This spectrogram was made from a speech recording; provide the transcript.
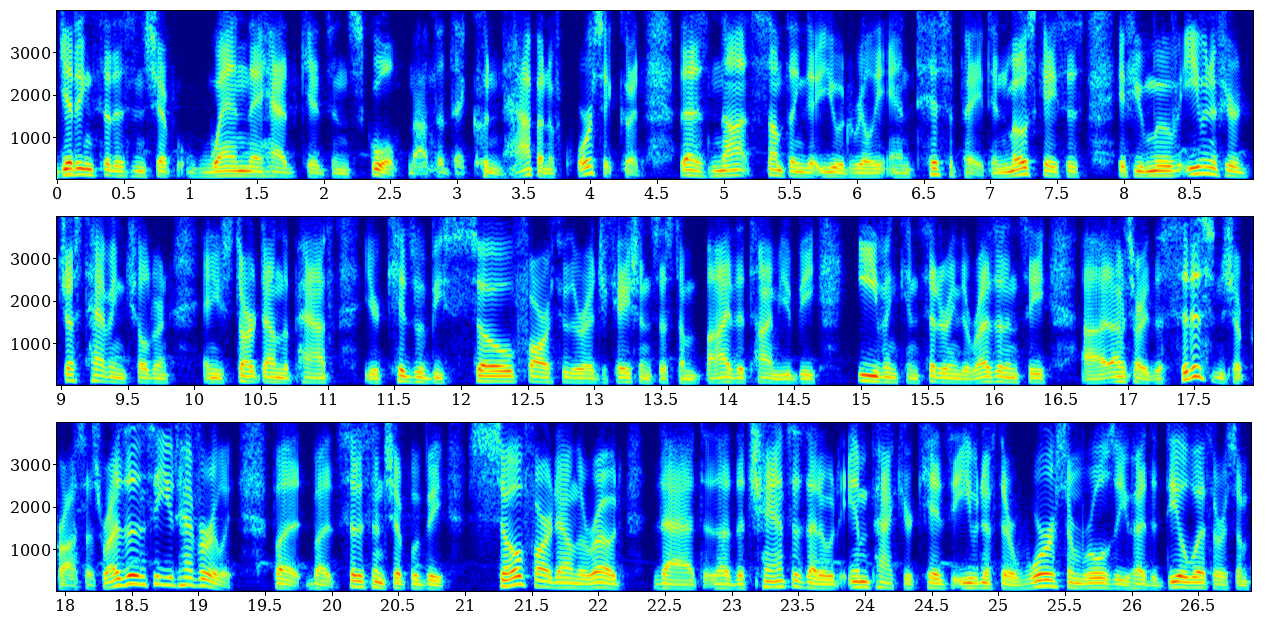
getting citizenship when they had kids in school. Not that that couldn't happen, of course it could. That is not something that you would really anticipate. In most cases, if you move, even if you're just having children and you start down the path, your kids would be so far through their education system by the time you'd be even considering the residency, uh, I'm sorry, the citizenship process. Residency you'd have early, but but citizenship would be so far down the road that uh, the chances that it would impact your kids, even if there were some rules that you had to deal with or some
